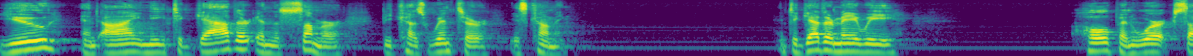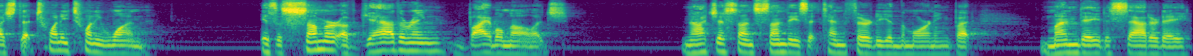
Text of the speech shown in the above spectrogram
You and I need to gather in the summer because winter is coming. And together may we hope and work such that 2021 is a summer of gathering Bible knowledge not just on Sundays at 10:30 in the morning, but Monday to Saturday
